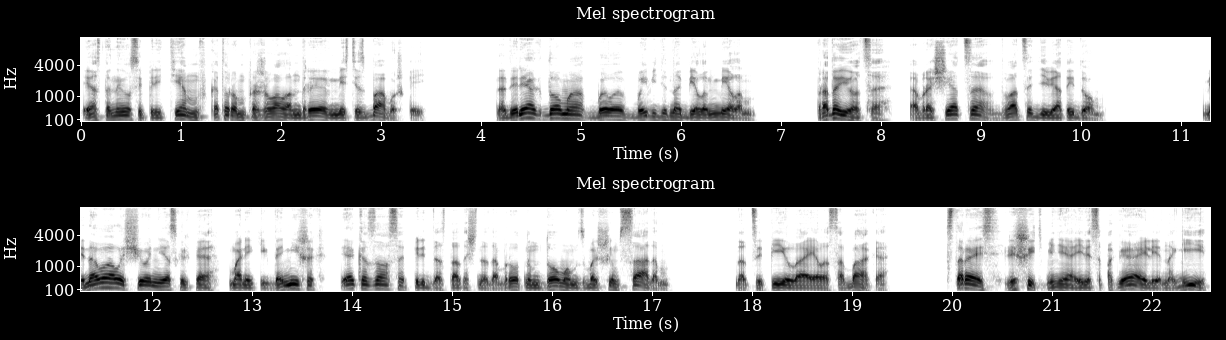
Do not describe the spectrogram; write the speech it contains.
и остановился перед тем, в котором проживал Андрея вместе с бабушкой. На дверях дома было выведено белым мелом. Продается. Обращаться в 29-й дом. Миновал еще несколько маленьких домишек и оказался перед достаточно добротным домом с большим садом. На цепи лаяла собака, стараясь лишить меня или сапога, или ноги.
